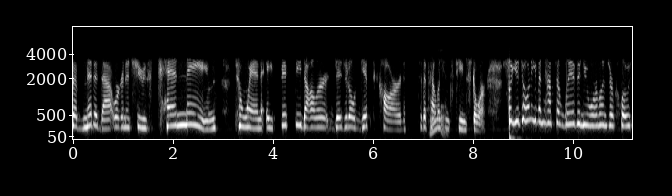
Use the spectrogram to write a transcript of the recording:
submitted that, we're going to choose 10 names to win a $50 digital gift card to the Pelicans Ooh. team store. So you don't even have to live in New Orleans or close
